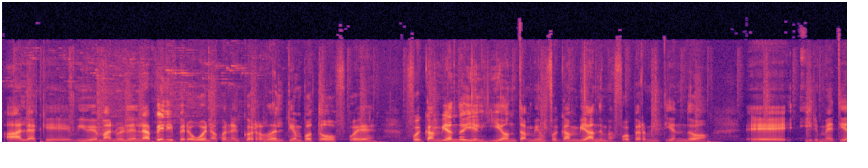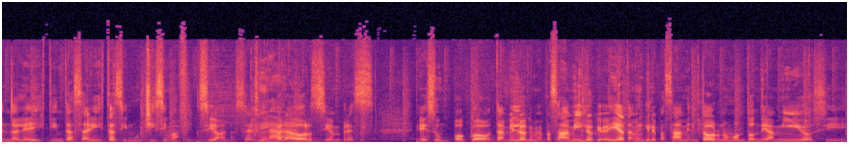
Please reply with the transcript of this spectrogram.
a la que vive Manuel en la peli, pero bueno, con el correr del tiempo todo fue, fue cambiando y el guion también fue cambiando y me fue permitiendo eh, ir metiéndole distintas aristas y muchísima ficción. O sea, el Claro. disparador siempre es, es un poco también lo que me pasaba a mí, lo que veía también que le pasaba a mi entorno, un montón de amigos y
